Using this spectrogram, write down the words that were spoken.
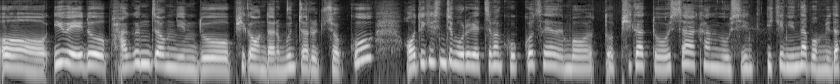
어, 이외에도 박은정 님도 비가 온다는 문자를 주셨고, 어디 계신지 모르겠지만 곳곳에 뭐 또 비가 또 시작하는 곳이 있긴 있나 봅니다.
